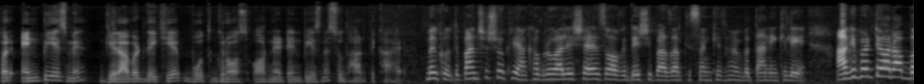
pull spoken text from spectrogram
पर एनपीएस में गिरावट देखिए बोथ ग्रॉस और नेट एनपीएस में सुधार दिखा है। बिल्कुल, दीपांशु शुक्रिया खबरों वाले शेयर्स और विदेशी बाज़ार के संकेत हमें बताने के लिए। आगे बढ़ते और अब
